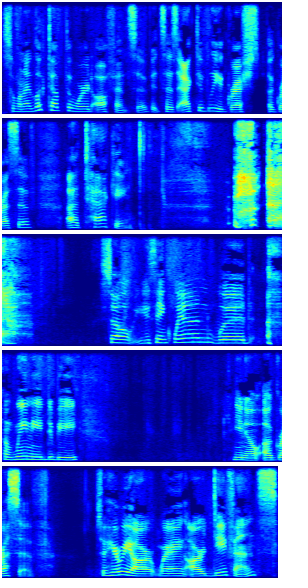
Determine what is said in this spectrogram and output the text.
So when I looked up the word offensive, it says actively aggress- aggressive, attacking. so you think when would we need to be, you know, aggressive? So here we are wearing our defense,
